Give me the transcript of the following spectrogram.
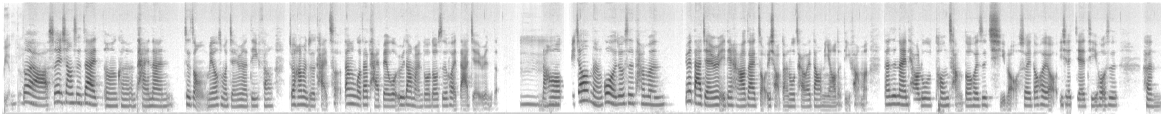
便的？对啊，所以像是在嗯，可能台南这种没有什么捷运的地方，就他们就是开车。但如果在台北，我遇到蛮多都是会搭捷运的。嗯，然后比较难过的就是他们，因为搭捷运一定还要再走一小段路才会到你要的地方嘛。但是那一条路通常都会是骑楼，所以都会有一些阶梯或是。很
